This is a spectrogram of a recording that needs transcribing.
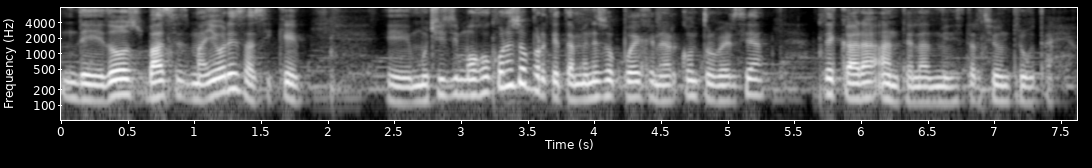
de dos bases mayores, así que eh, muchísimo ojo con eso porque también eso puede generar controversia de cara ante la administración tributaria.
